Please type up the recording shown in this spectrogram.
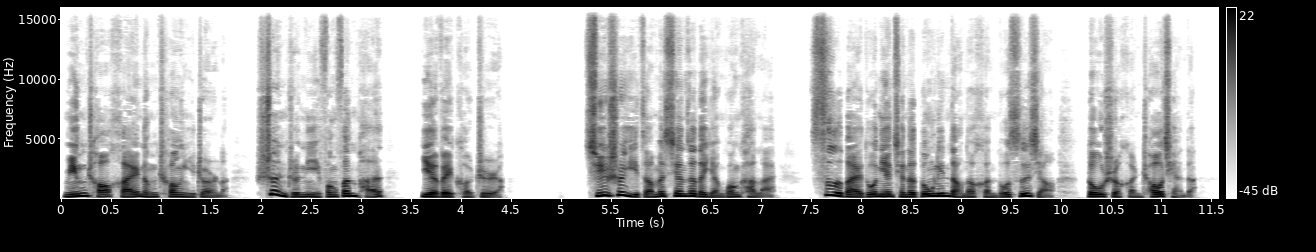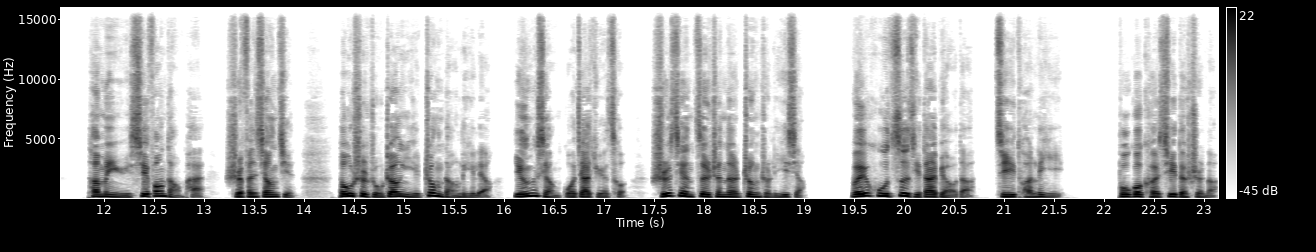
明朝还能撑一阵呢，甚至逆风翻盘也未可知啊。其实以咱们现在的眼光看来，四百多年前的东林党的很多思想都是很超前的。他们与西方党派十分相近，都是主张以政党力量影响国家决策，实现自身的政治理想，维护自己代表的集团利益。不过可惜的是呢，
